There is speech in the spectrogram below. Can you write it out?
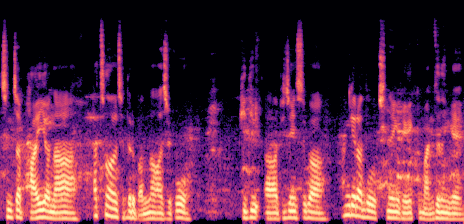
진짜 바이어나 파트너를 제대로 만나가지고 비디, 아, 비즈니스가 한 개라도 진행이 되게끔 만드는 게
